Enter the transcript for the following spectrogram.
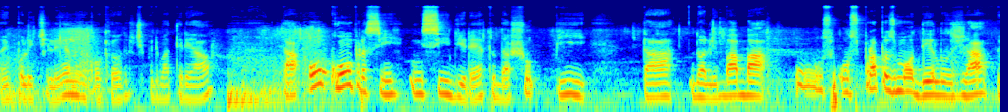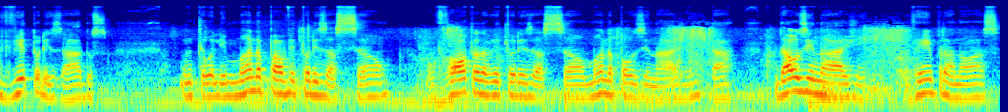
em polietileno, ou em qualquer outro tipo de material, tá? Ou compra-se em si direto da Shopee, tá? Do Alibaba, os, os próprios modelos já vetorizados. Então ele manda para a vetorização, volta da vetorização, manda para usinagem, tá? Da usinagem vem para nós,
